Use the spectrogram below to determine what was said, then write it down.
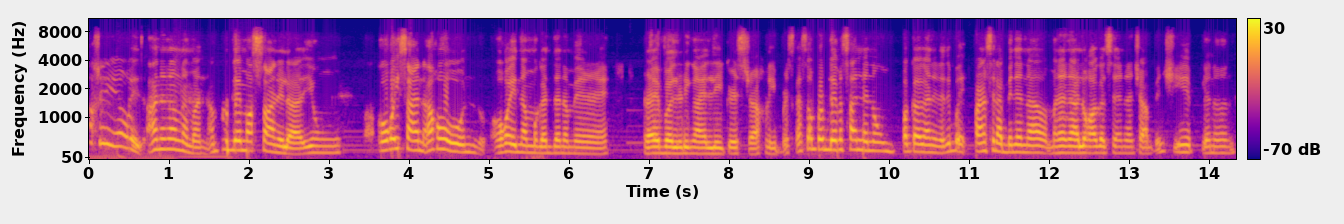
Actually, okay. Ano lang naman, ang problema sa kanila, yung okay sana, ako, okay na maganda na may rivalry nga yung Lakers at Clippers. Kasi ang problema sana nung pagkaga nila, diba, parang sinabi nila na mananalo kagad sila ng championship, ganun.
